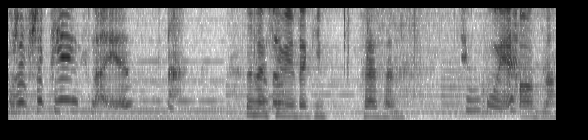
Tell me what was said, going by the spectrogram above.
Boże, przepiękna jest. To dla Cudownie. ciebie taki prezent Dziękuję. od nas.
